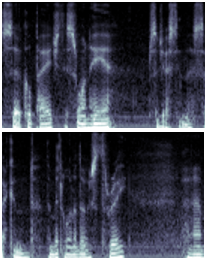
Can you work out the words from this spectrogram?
circle page, this one here, I'm suggesting the second, the middle one of those three. Um,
